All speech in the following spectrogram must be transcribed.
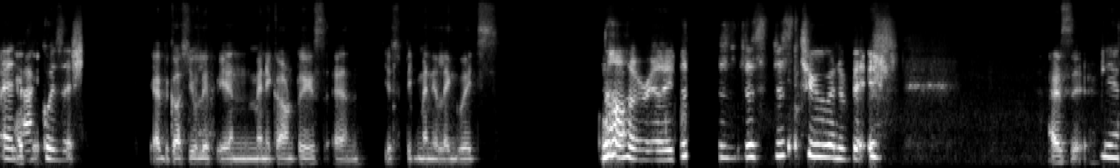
and Okay. acquisition. Yeah, because you live in many countries and you speak many languages. Not really, just just just, just two and a bit. I see. Yeah.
